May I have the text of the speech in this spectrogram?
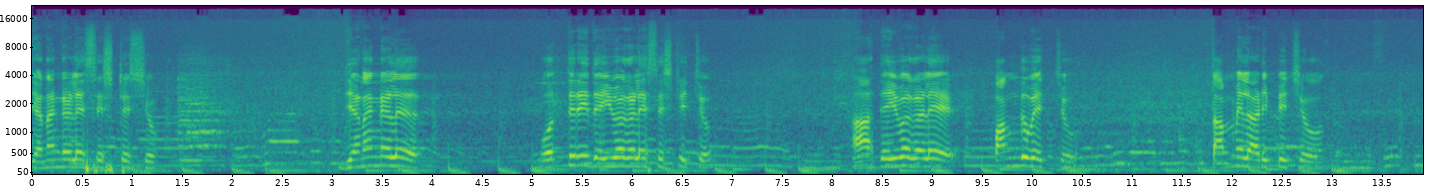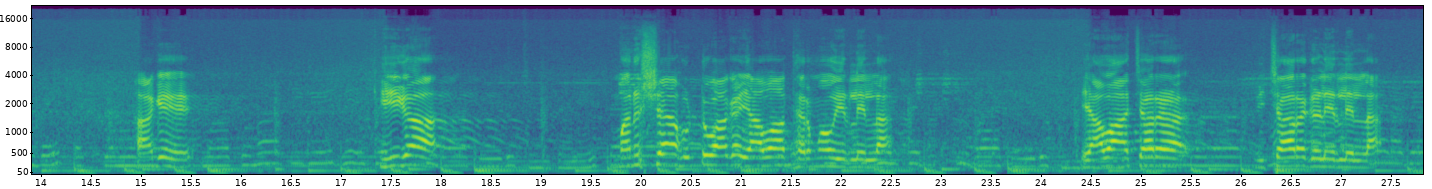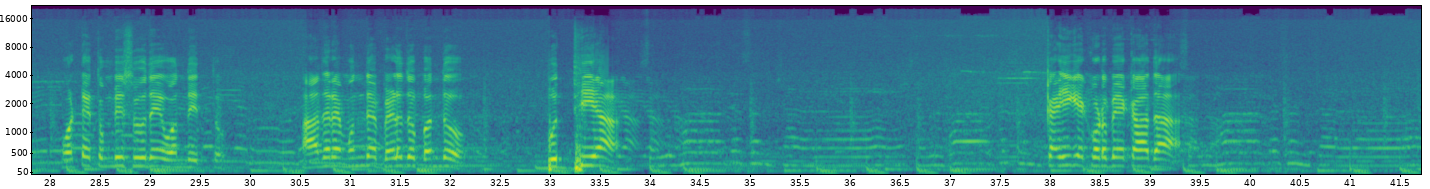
ജനങ്ങളെ സൃഷ്ടിച്ചു ജനങ്ങള് ഒത്തിരി ദൈവങ്ങളെ സൃഷ്ടിച്ചു ആ ദൈവങ്ങളെ പങ്കുവെച്ചു ತಮ್ಮಿಲ್ ಅಡಿಪಿಚ್ಚು ಹಾಗೆ ಈಗ ಮನುಷ್ಯ ಹುಟ್ಟುವಾಗ ಯಾವ ಧರ್ಮವೂ ಇರಲಿಲ್ಲ ಯಾವ ಆಚಾರ ವಿಚಾರಗಳಿರಲಿಲ್ಲ ಹೊಟ್ಟೆ ತುಂಬಿಸುವುದೇ ಒಂದಿತ್ತು ಆದರೆ ಮುಂದೆ ಬೆಳೆದು ಬಂದು ಬುದ್ಧಿಯ ಕೈಗೆ ಕೊಡಬೇಕಾದ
